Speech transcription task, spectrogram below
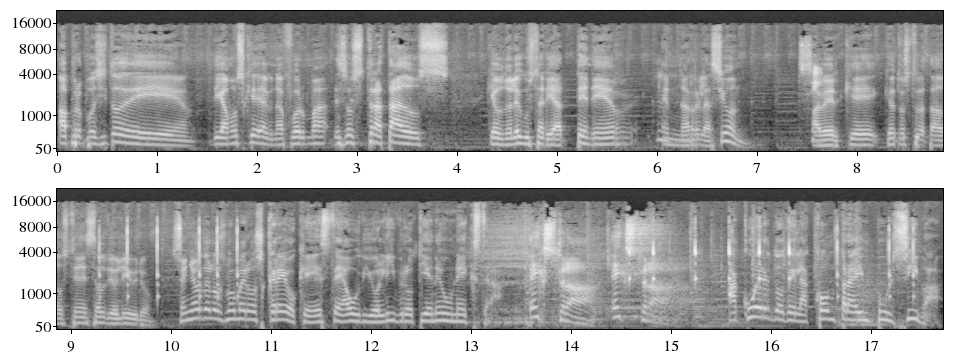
a propósito de, digamos que de alguna forma, de esos tratados que a uno le gustaría tener en una relación. A ver ¿qué, qué otros tratados tiene este audiolibro. Señor de los números, creo que este audiolibro tiene un extra. Extra, extra. Acuerdo de la compra impulsiva.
